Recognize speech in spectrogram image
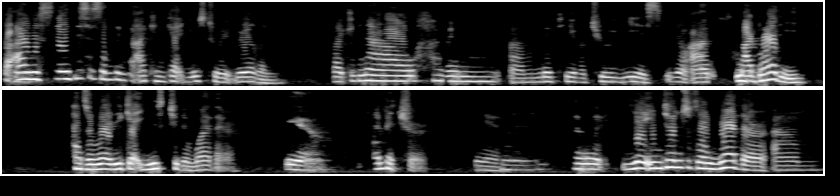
But I would say this is something that I can get used to it really. Like now, having um, lived here for two years, you know, I my body has already get used to the weather. Yeah. Temperature. Yeah. Mm. So yeah, in terms of the weather, um,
